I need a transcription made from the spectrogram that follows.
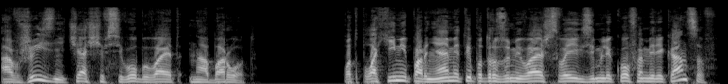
а в жизни чаще всего бывает наоборот. Под плохими парнями ты подразумеваешь своих земляков-американцев?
